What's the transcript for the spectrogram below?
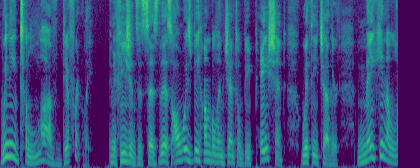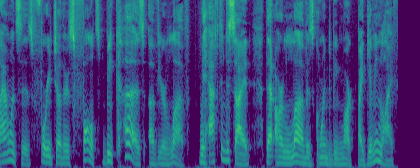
We need to love differently. In Ephesians, it says this always be humble and gentle, be patient with each other, making allowances for each other's faults because of your love. We have to decide that our love is going to be marked by giving life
